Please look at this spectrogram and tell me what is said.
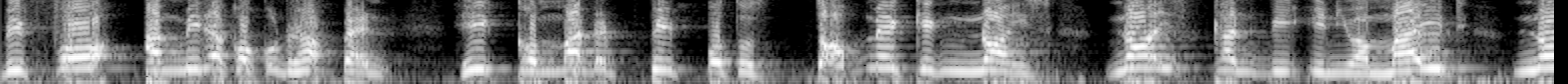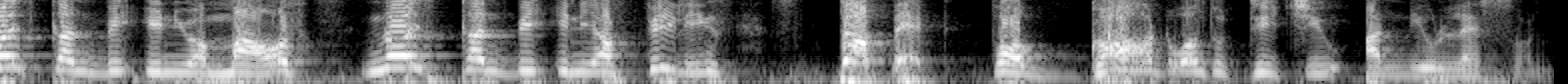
before a miracle could happen, he commanded people to stop making noise. Noise can be in your mind, noise can be in your mouth, noise can be in your feelings. Stop it, for God wants to teach you a new lesson.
